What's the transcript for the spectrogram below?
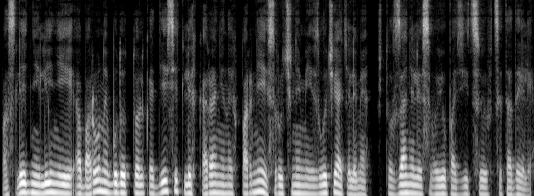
последней линией обороны будут только 10 легкораненых парней с ручными излучателями, что заняли свою позицию в цитадели.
